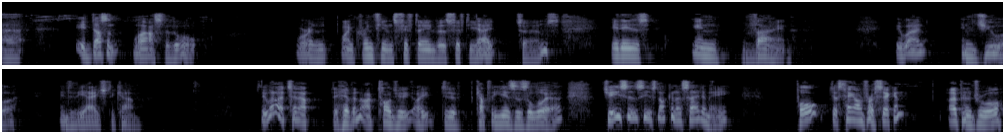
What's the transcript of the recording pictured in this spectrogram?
uh, it doesn't last at all. Or in 1 Corinthians 15 verse 58 terms, it is in vain. It won't endure into the age to come. See, when I turn up to heaven, I've told you I did a couple of years as a lawyer, Jesus is not going to say to me, Paul, just hang on for a second, open a drawer,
